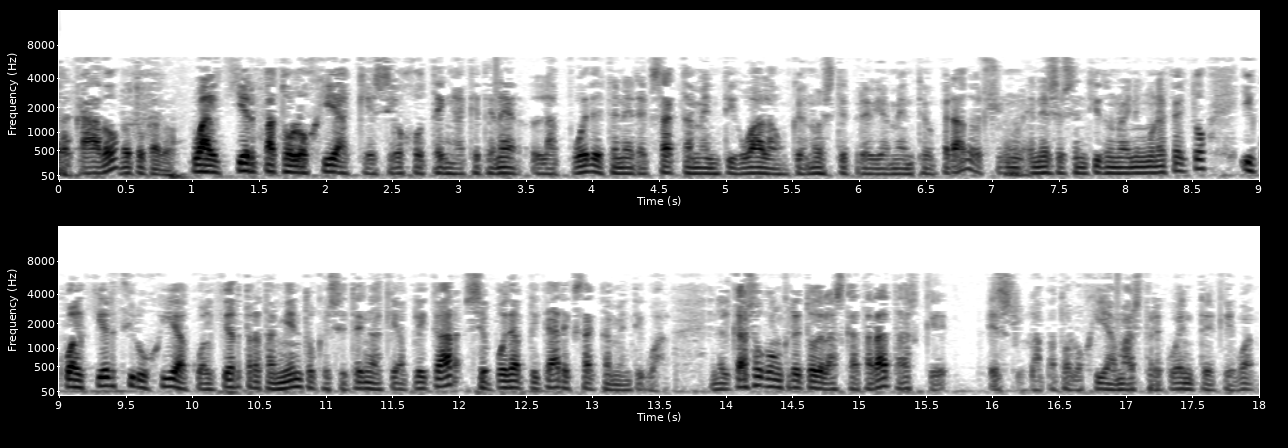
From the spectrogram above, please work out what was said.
tocado. no tocado. Cualquier patología que ese ojo tenga que tener la puede tener exactamente igual aunque no esté previamente operado. en ese sentido no hay ningún efecto. Y cualquier cirugía, cualquier tratamiento que se tenga que aplicar se puede aplicar exactamente igual. En el caso concreto de las cataratas, que es la patología más frecuente que, bueno,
